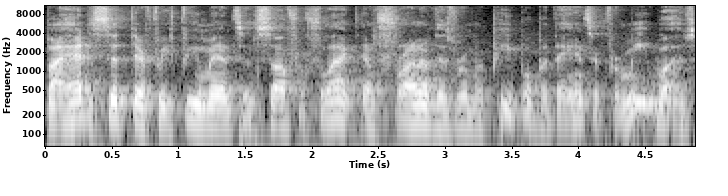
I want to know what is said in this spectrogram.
but I had to sit there for a few minutes and self-reflect in front of this room of people. But the answer for me was,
